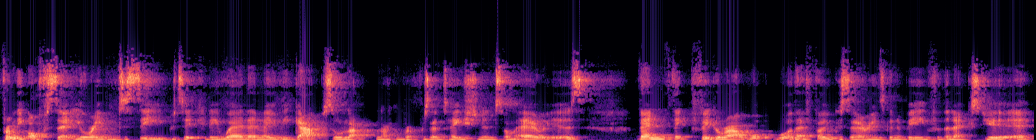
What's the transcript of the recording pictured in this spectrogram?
from the offset, you're able to see particularly where there may be gaps or lack, lack of representation in some areas. Then think, figure out what, what are their focus areas going to be for the next year.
